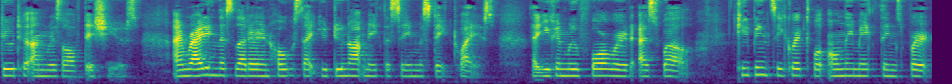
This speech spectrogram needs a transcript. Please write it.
due to unresolved issues. I'm writing this letter in hopes that you do not make the same mistake twice, that you can move forward as well. Keeping secrets will only make things worse.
